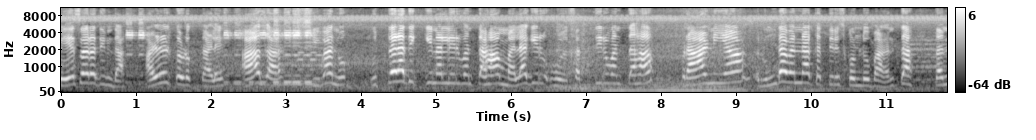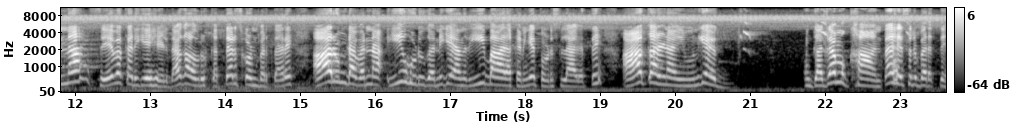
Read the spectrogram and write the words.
ಬೇಸರದಿಂದ ಅಳಲ್ತೊಡಗ್ತಾಳೆ ಆಗ ಶಿವನು ಉತ್ತರ ದಿಕ್ಕಿನಲ್ಲಿರುವಂತಹ ಮಲಗಿರು, ಸತ್ತಿರುವಂತಹ ಪ್ರಾಣಿಯ ರುಂಡವನ್ನ ಕತ್ತರಿಸ್ಕೊಂಡು ಬಾ ಅಂತ ತನ್ನ ಸೇವಕರಿಗೆ ಹೇಳಿದಾಗ ಅವರು ಕತ್ತರಿಸ್ಕೊಂಡು ಬರ್ತಾರೆ. ಆ ರುಂಡವನ್ನ ಈ ಹುಡುಗನಿಗೆ, ಅಂದ್ರೆ ಈ ಬಾಲಕನಿಗೆ ತೊಡಸಲಾಗತ್ತೆ. ಆ ಕಾರಣ ಇವನಿಗೆ ಗಜಮುಖ ಅಂತ ಹೆಸರು ಬರುತ್ತೆ.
